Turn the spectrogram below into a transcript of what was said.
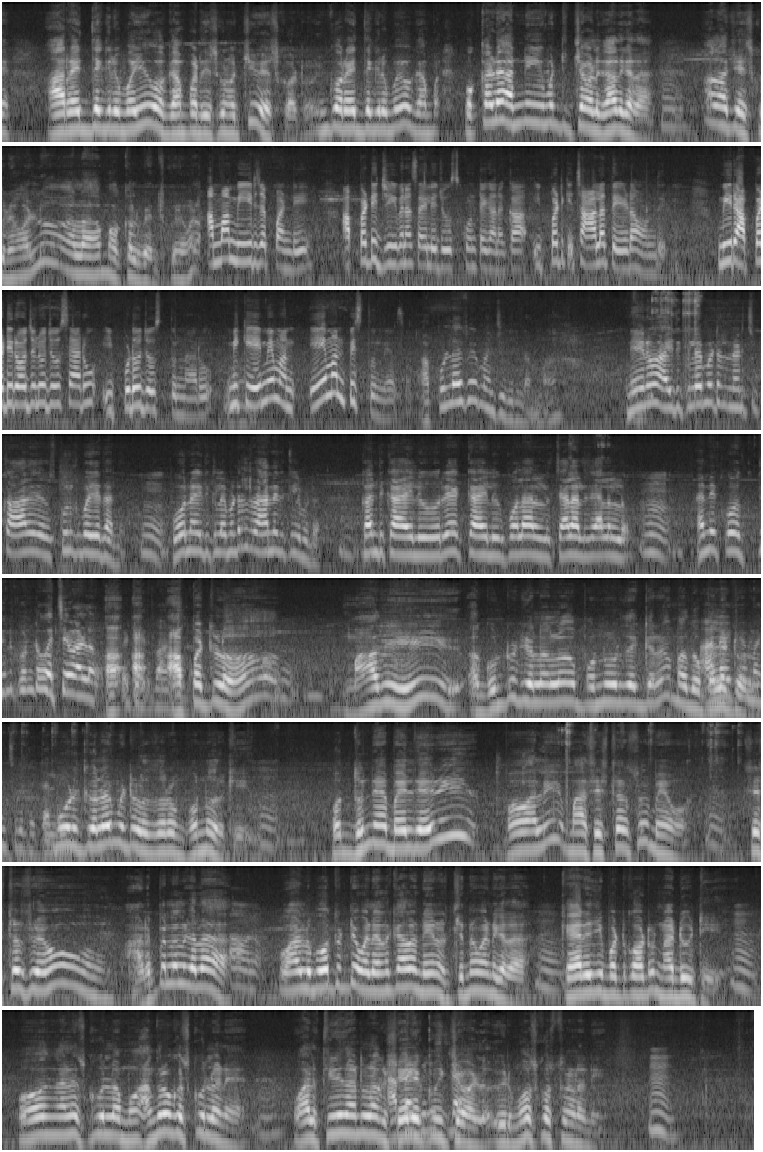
ఆ రైతు దగ్గరికి పోయి ఒక గంప తీసుకుని వచ్చి వేసుకోవటం. ఇంకో రైతు దగ్గరికి పోయి ఒక గంప ఒక్కడే అన్ని ఇచ్చేవాళ్ళు కాదు కదా. అలా చేసుకునేవాళ్ళు అలా మొక్కలు పెంచుకునేవాళ్ళు. అమ్మ మీరు చెప్పండి. అప్పటి జీవన శైలి చూసుకుంటే గనక ఇప్పటికి చాలా తేడా ఉంది. మీరు అప్పటి రోజులు చూశారు ఇప్పుడు చూస్తున్నారు. మీకు ఏమేమి అన్- ఏమనిపిస్తుంది అసలు? అప్పుడు లైఫే మంచిగా ఉందమ్మా. నేను ఐదు కిలోమీటర్లు నడిచి కాలే స్కూల్కి పోయేదాన్ని. పోను ఐదు కిలోమీటర్లు రాని ఐదు కిలోమీటర్లు. కందికాయలు రేక్కాయలు పొలాలు చాలాలు చాలల్లో ఉమ్, అన్ని కో- తినుకుంటూ వచ్చేవాళ్ళం. అప్పట్లో మాది ఆ గుంటూరు జిల్లాలో పొన్నూరు దగ్గర మాది పల్లెటూరు. మూడు కిలోమీటర్ల దూరం పొన్నూరుకి. పొద్దున్నే బయలుదేరి పోవాలి మా సిస్టర్స్ మేము. సిస్టర్స్ మేము ఆడపిల్లలు కదా. వాళ్ళు పోతుంటే వాళ్ళ వెనకాల నేను చిన్నవాడిని కదా. క్యారేజీ పట్టుకోవటం నా డ్యూటీ. పోగానే స్కూల్లో అందరం ఒక స్కూల్లోనే. వాళ్ళు తినే దాంట్లో నాకు షేర్ ఎక్కువ ఇచ్చేవాళ్ళు. వీడు మోసుకొస్తున్నాడని.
